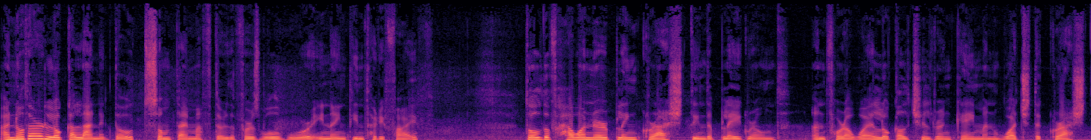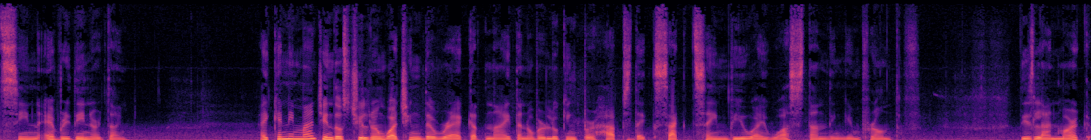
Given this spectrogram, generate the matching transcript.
Another local anecdote, sometime after the First World War in 1935, told of how an airplane crashed in the playground, and for a while local children came and watched the crashed scene every dinner time. I can imagine those children watching the wreck at night and overlooking perhaps the exact same view I was standing in front of. This landmark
